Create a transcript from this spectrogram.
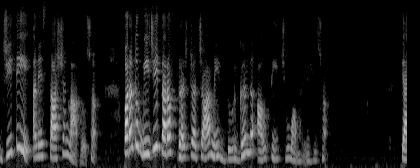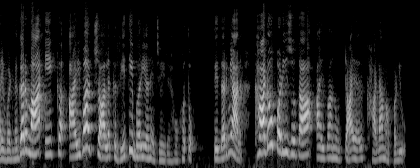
જીતી અને શાસનમાં આવ્યો છે. પરંતુ બીજી તરફ ભ્રષ્ટાચારની દુર્ગંધ આવતી જોવા મળી રહી છે. ત્યારે વડનગરમાં એક આઈવા ચાલક રેતી ભરી અને જઈ રહ્યો હતો. તે દરમિયાન ખાડો પડી જતા આઈવાનું ટાયર ખાડામાં પડ્યું.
